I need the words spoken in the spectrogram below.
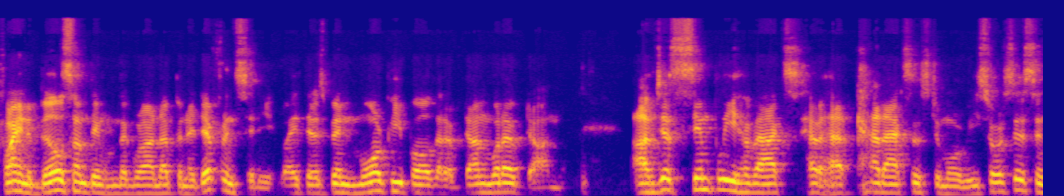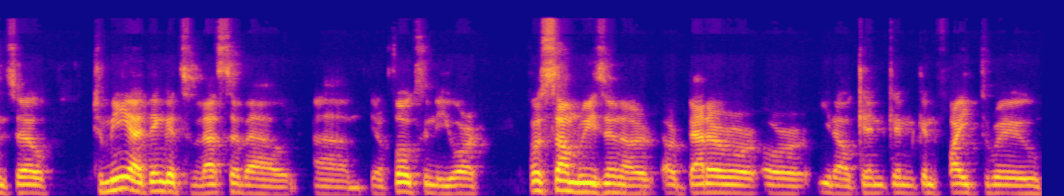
trying to build something from the ground up in a different city. Right? There's been more people that have done what I've done. I've just simply have, ac- have had, access to more resources, and so to me, I think it's less about um, you know folks in New York for some reason are, are better or, or you know can can can fight through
